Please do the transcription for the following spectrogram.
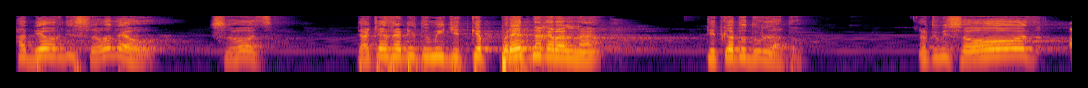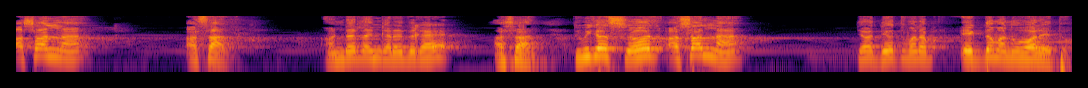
हा देव अगदी सहज आहे हो सहज. त्याच्यासाठी तुम्ही जितके प्रयत्न कराल ना तितका तो दूर जातो. तुम्ही सहज असाल ना असाल. अंडरलाईन करायचं काय? असाल. तुम्ही जेव्हा सहज असाल ना तेव्हा देव तुम्हाला एकदम अनुभवाला येतो.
